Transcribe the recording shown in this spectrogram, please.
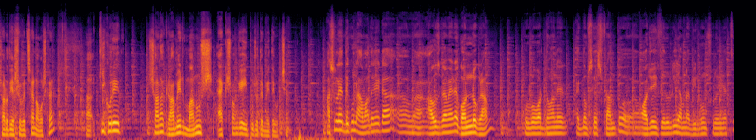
শারদীয়া শুভেচ্ছা, নমস্কার। কি করে সারা গ্রামের মানুষ একসঙ্গে এই পুজোতে মেতে উঠছেন? আসলে দেখুন, আমাদের এটা আউস গ্রামের একটা গণ্ড গ্রাম পূর্ব বর্ধমানের একদম শেষ প্রান্ত, অজয় ফেরুলি আমরা বীরভূম শুরু হয়ে যাচ্ছে।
